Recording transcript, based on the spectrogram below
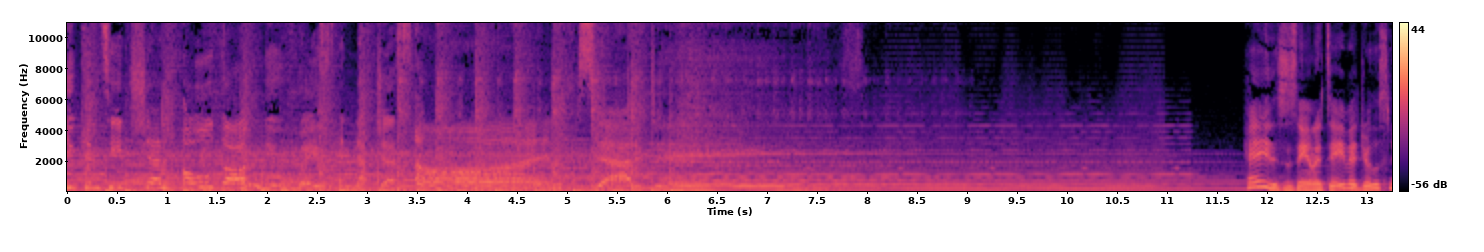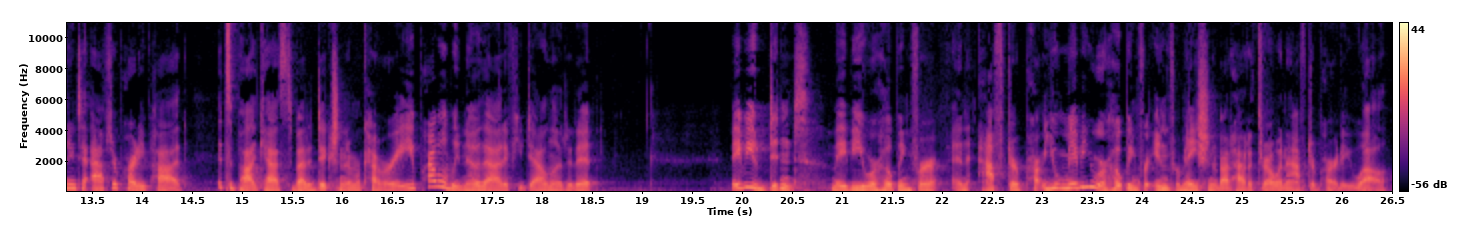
You can teach an old dog new ways and not just on Saturdays. Hey, this is Anna David. You're listening to After Party Pod. It's a podcast about addiction and recovery. You probably know that if you downloaded it. Maybe you didn't. Maybe you were hoping for an after party. You maybe you were hoping for information about how to throw an after party. Well,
